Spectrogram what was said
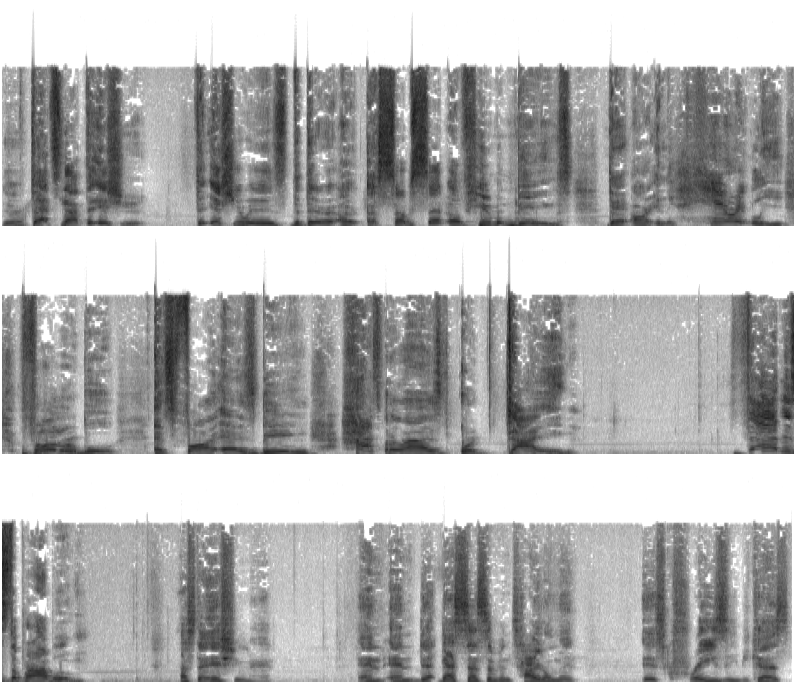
Yeah. That's not the issue. The issue is that there are a subset of human beings that are inherently vulnerable as far as being hospitalized or dying. That is the problem. That's the issue, man. And and that that sense of entitlement is crazy because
